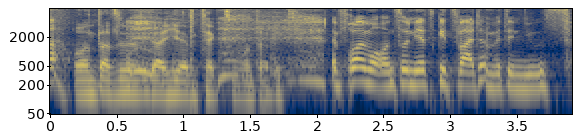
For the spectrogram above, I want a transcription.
Und dann sind wir wieder hier im Tech zum Unterricht. Freuen wir uns und jetzt geht's weiter mit den News.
